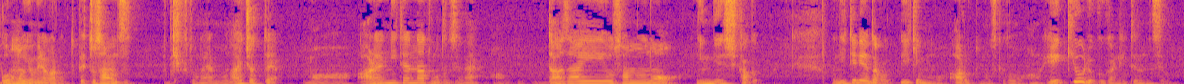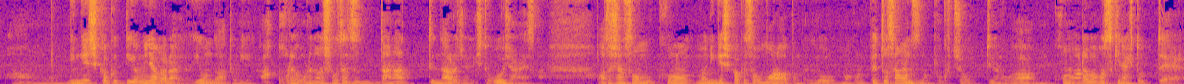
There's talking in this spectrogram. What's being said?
この本読みながら、ペットサウンズって聞くとねもう泣いちゃって。まああれ似てんなと思ったんですよね。あの太宰治の人間資格。似てねえだろって意見もあると思うんですけどあの影響力が似てるんですよ。あの人間資格って読みながら読んだ後にあこれ俺の小説だなってなる人多いじゃないですか。私はそうこの、まあ、人間資格そう思わなかったんだけど、まあ、このペットサウンズの特徴っていうのがこのアルバム好きな人って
